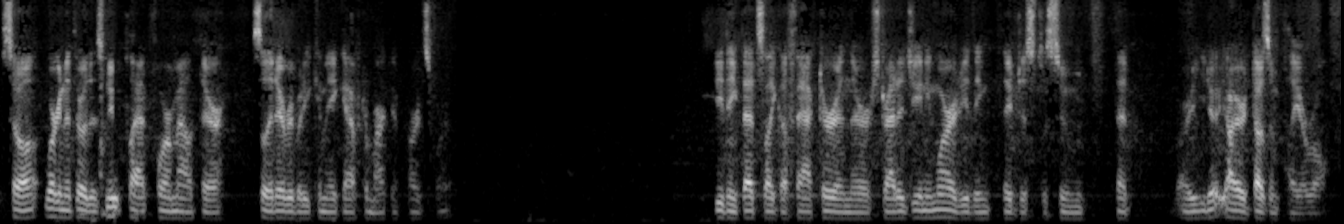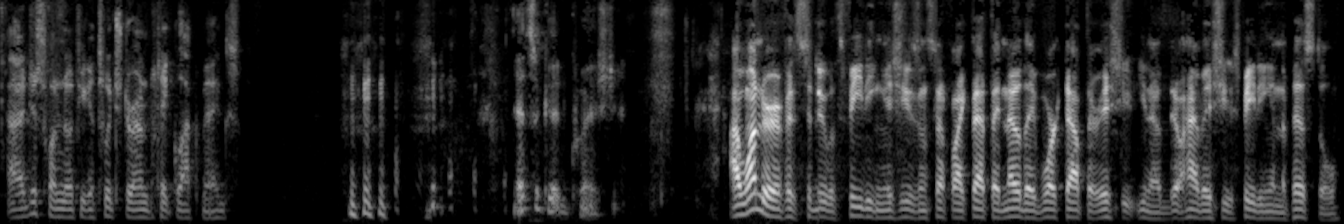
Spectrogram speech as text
So we're going to throw this new platform out there so that everybody can make aftermarket parts for it. Do you think that's like a factor in their strategy anymore, or do you think they just assume that, or, you, or it doesn't play a role? I just want to know if you can switch it around to take Glock mags. That's a good question. I wonder if it's to do with feeding issues and stuff like that. They know they've worked out their issue. You know, they don't have issues feeding in the pistol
